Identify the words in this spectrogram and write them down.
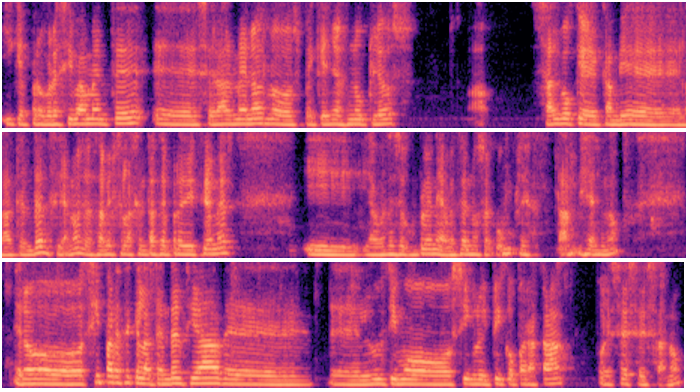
y que progresivamente eh, serán menos los pequeños núcleos salvo que cambie la tendencia, ¿no? Ya sabéis que la gente hace predicciones y, a veces se cumplen y a veces no se cumplen también, ¿no? Pero sí parece que la tendencia del último siglo y pico para acá, pues es esa, ¿no?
